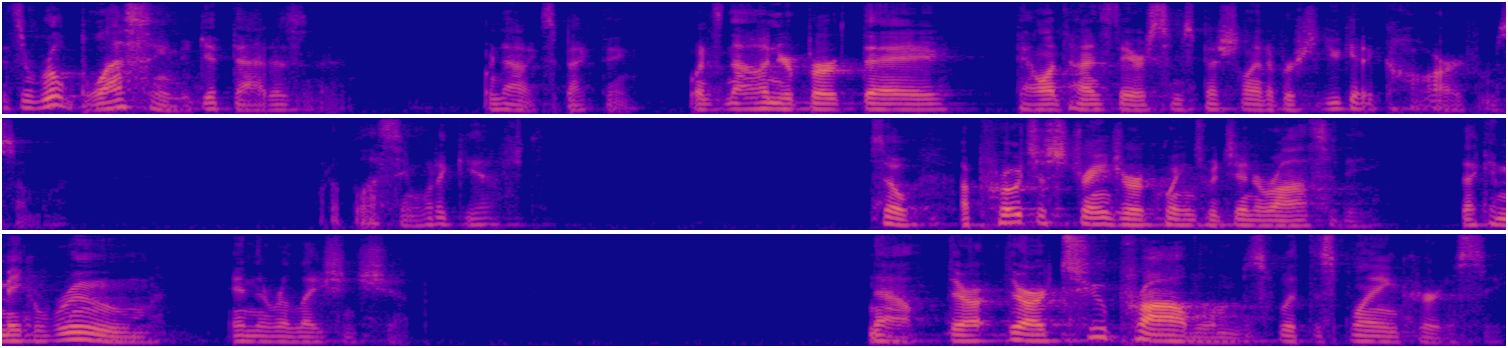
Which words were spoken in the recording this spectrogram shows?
It's a real blessing to get that, isn't it? We're not expecting. When it's not on your birthday, Valentine's Day, or some special anniversary, you get a card from someone. What a blessing. What a gift. So approach a stranger acquaintance with generosity that can make room in the relationship. Now, there are, there are two problems with displaying courtesy.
